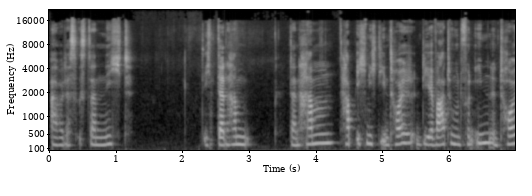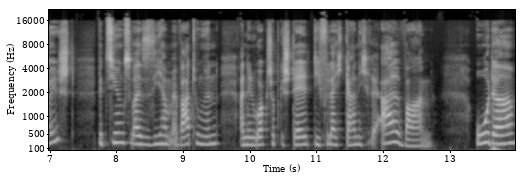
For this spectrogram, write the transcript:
Aber das ist dann nicht. Ich, dann haben, dann haben, habe ich nicht die, die Erwartungen von ihnen enttäuscht, beziehungsweise sie haben Erwartungen an den Workshop gestellt, die vielleicht gar nicht real waren. Oder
